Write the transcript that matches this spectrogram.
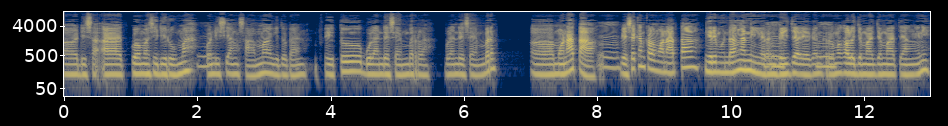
eh, di saat gue masih di rumah, Hmm. kondisi yang sama gitu kan. Itu bulan Desember lah, bulan Desember eh, mau Natal. Hmm. Biasanya kan kalau mau Natal ngirim undangan nih orang Hmm. gereja ya kan ke Hmm. rumah kalau jemaat-jemaat yang ini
